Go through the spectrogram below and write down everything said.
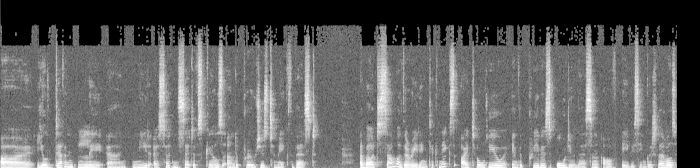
uh, you'll definitely uh, need a certain set of skills and approaches to make the best. About some of the reading techniques I told you in the previous audio lesson of ABC English levels,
